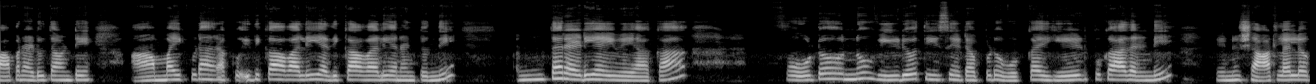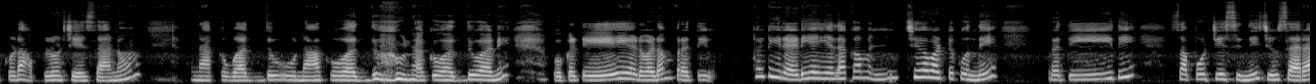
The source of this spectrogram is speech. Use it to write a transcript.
పాపను అడుగుతా ఉంటే ఆ అమ్మాయి కూడా నాకు ఇది కావాలి అది కావాలి అని అంటుంది. అంతా రెడీ అయిపోయాక ఫోటోను వీడియో తీసేటప్పుడు ఒక్క ఏడుపు కాదండి నేను షార్ట్లలో కూడా అప్లోడ్ చేశాను. నాకు వద్దు నాకు వద్దు నాకు వద్దు అని ఒకటే ఏడవడం ప్రతి ఒక్కటి రెడీ అయ్యేదాకా మంచిగా పట్టుకుంది. ప్రతీది సపోర్ట్ చేసింది. చూసారా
